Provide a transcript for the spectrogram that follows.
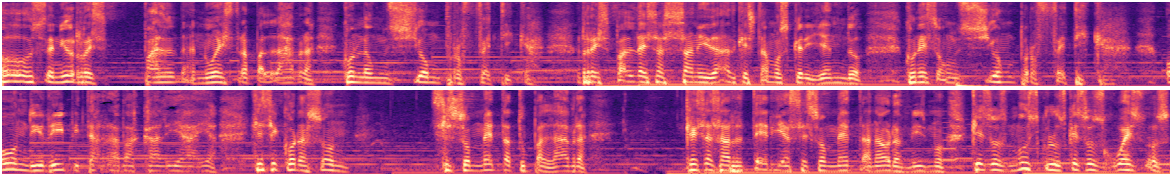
Oh Señor, respalda nuestra palabra con la unción profética. Respalda esa sanidad que estamos creyendo con esa unción profética. Que ese corazón se someta a tu palabra. Que esas arterias se sometan ahora mismo. Que esos músculos, que esos huesos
